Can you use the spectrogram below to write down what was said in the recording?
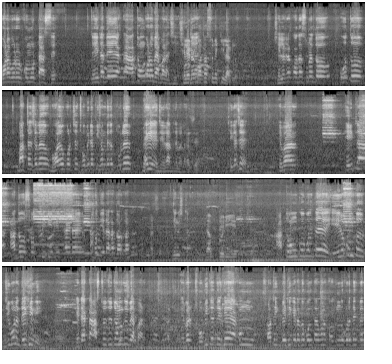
বরাবর ওর কোমরটা আসছে। তো এটাতে একটা আতঙ্করও ব্যাপার আছে। ছেলেটার কথা শুনে কি লাগল? ছেলেটার কথা শুনে তো ও তো বাচ্চা ছেলে ভয়ও করছে ছবিটা পিছন থেকে তুলে ভেঙে গেছে রাত্রেবেলা। আচ্ছা। ঠিক আছে? এবার এইটা আদৌ সত্যি কি মিথ্যা এটা খতিয়ে দেখা দরকার আচ্ছা আচ্ছা। জিনিসটা। আতঙ্ক বলতে এইরকম তো জীবনে দেখিনি। এটা একটা আশ্চর্যজনকই ব্যাপার। এবার ছবিতে দেখে এখন সঠিক বেঠিক এটা তো বলতে পারব না তদন্ত করে দেখবেন।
